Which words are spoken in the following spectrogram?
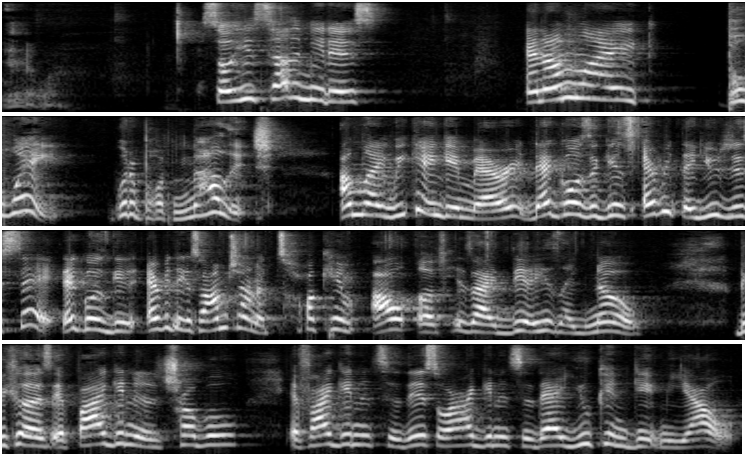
Yeah. Wow. So he's telling me this, and I'm like, but wait, what about knowledge? I'm like, we can't get married. That goes against everything you just said. That goes against everything. So I'm trying to talk him out of his idea. He's like, no, because if I get into trouble, if I get into this or I get into that, you can get me out.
